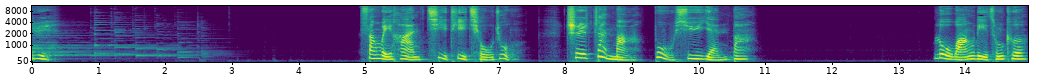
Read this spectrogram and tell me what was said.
乐。桑维汉泣涕求助，吃战马。不须言吧。陆王李从珂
